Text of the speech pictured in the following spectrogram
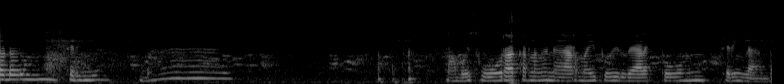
தொடரும். சரிங்களா? பாய் நான் போய் சோறாக்கணுங்க நேரமாகி போயிரு வேலைக்கு போகணும் சரிங்களா? பாய்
